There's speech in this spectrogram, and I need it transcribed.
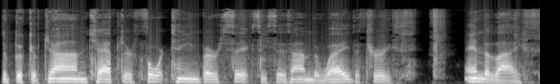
the book of John, chapter 14, verse 6, he says, I'm the way, the truth, and the life.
